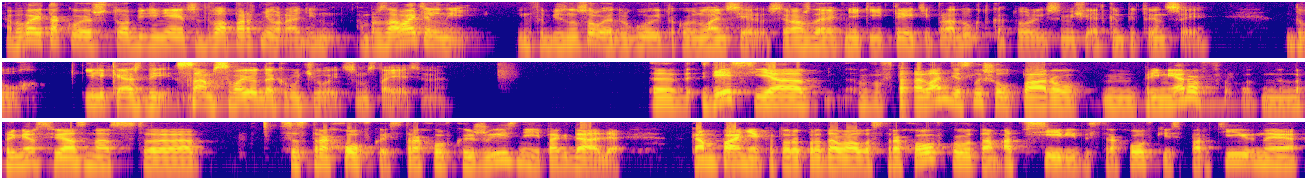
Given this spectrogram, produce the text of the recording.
А бывает такое, что объединяются два партнера. Один образовательный, инфобизнесовый, а другой такой онлайн-сервис. И рождают некий третий продукт, который совмещает компетенции двух. Или каждый сам свое докручивает самостоятельно? Э, здесь я в Таиланде слышал пару примеров, например, связано с э, со страховкой, страховкой жизни и так далее. Компания, которая продавала страховку, там от все виды страховки, спортивные,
